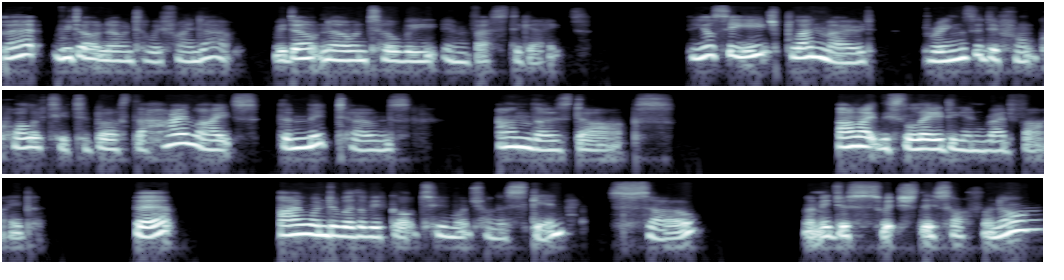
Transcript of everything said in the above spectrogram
But we don't know until we find out. We don't know until we investigate. You'll see each blend mode brings a different quality to both the highlights, the midtones, and those darks. I like this lady in red vibe, but I wonder whether we've got too much on the skin. So let me just switch this off and on,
